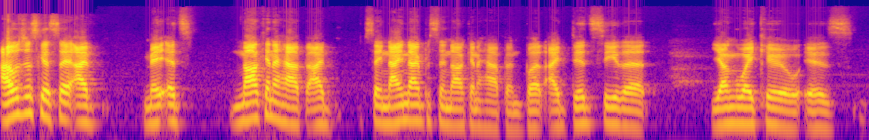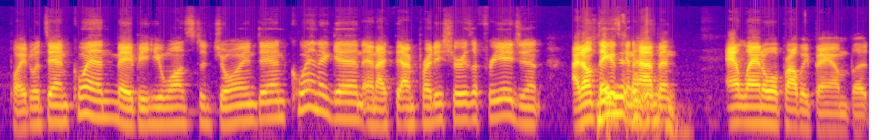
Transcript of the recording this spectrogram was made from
I was just gonna say I made it's not gonna happen. I'd say 99% not gonna happen, but I did see that Younghoe Koo is played with Dan Quinn. Maybe he wants to join Dan Quinn again, and I th- I'm pretty sure he's a free agent. I don't think it's gonna happen. Atlanta will probably pay him, but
